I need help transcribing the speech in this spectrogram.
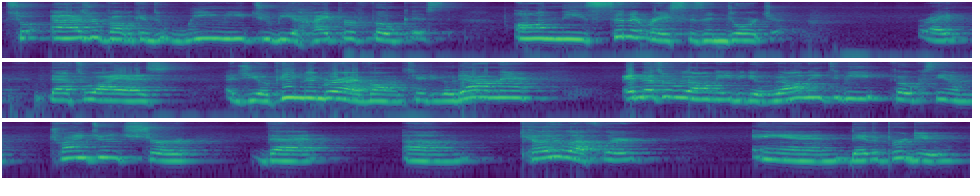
So as Republicans, we need to be hyper focused on these Senate races in Georgia, right? That's why, as a GOP member, I volunteered to go down there, and that's what we all need to be doing. We all need to be focusing on trying to ensure that um, Kelly Loeffler and David Perdue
